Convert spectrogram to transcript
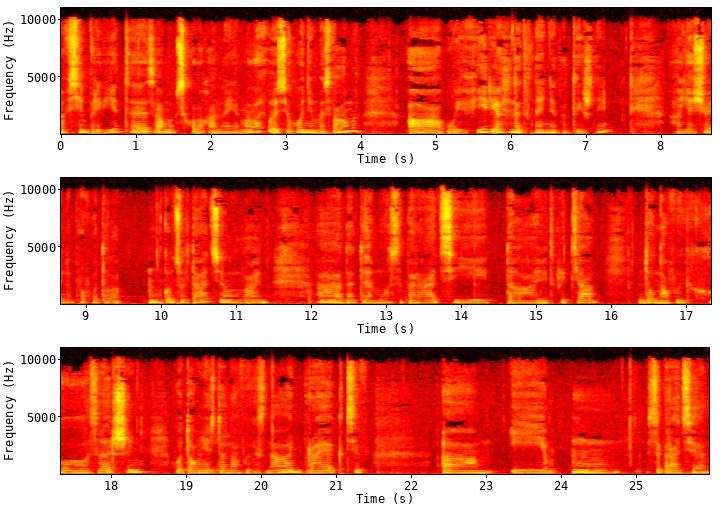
Всім привіт! З вами психолог Анна Ярмолаєва. Сьогодні ми з вами у ефірі натхнення на тиждень. Я щойно проводила консультацію онлайн на тему сепарації та відкриття до нових е, звершень, готовність до нових знань, проєктів. І сепарація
